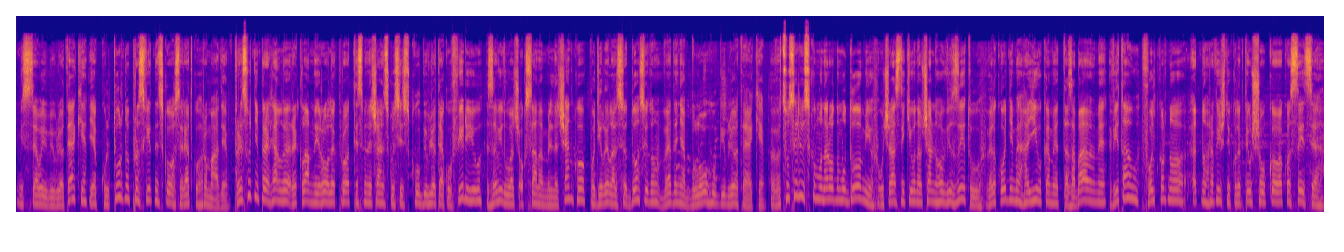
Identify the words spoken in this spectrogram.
місцевої бібліотеки як культурно-просвітницького осередку громади. Присутні переглянули рекламний ролик про Тисменичанську сільську бібліотеку філію. Завідувач Оксана Мельниченко поділилася досвідом ведення блогу бібліотеки. В Цуселівському народному домі учасників навчального візиту великодніми гаївками та забавами вітав фольклорно-етнографічний колектив Шовкова Косиця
